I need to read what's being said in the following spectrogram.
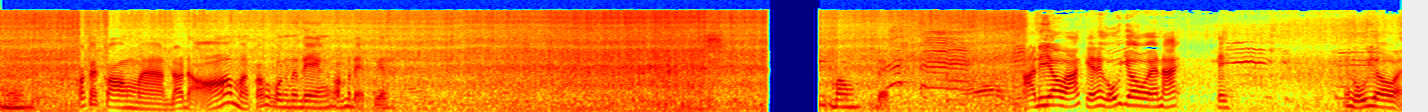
Ừ. có cái con mà đỏ đỏ mà có cái vân đen đen con nó đẹp kìa. Bông đẹp. À đi vô hả kìa nó ngủ vô rồi anh hải. Đi. Nó ngủ vô rồi.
